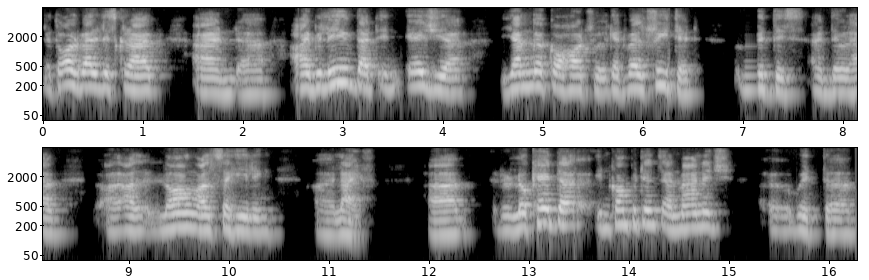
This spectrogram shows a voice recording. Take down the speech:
it's all well described. And uh, I believe that in Asia, younger cohorts will get well treated with this, and they will have a, long ulcer healing uh, life. Uh, locate the incompetence and manage uh, with uh,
